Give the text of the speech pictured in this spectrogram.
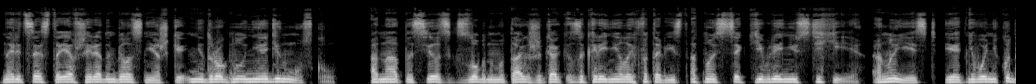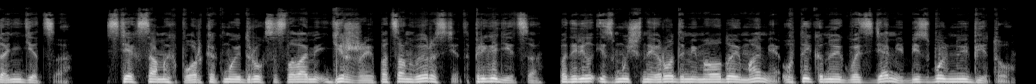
На лице стоявшей рядом Белоснежки не дрогнул ни один мускул. Она относилась к злобному так же, как закоренелый фаталист относится к явлению стихии. Оно есть, и от него никуда не деться. С тех самых пор, как мой друг со словами «Держи, пацан вырастет, пригодится», подарил измученной родами молодой маме утыканную гвоздями бейсбольную биту.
